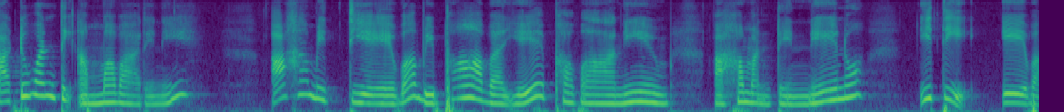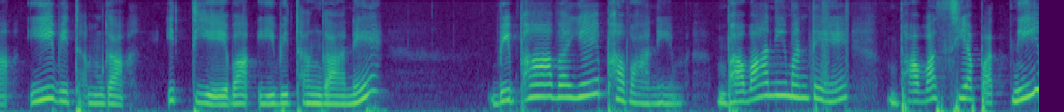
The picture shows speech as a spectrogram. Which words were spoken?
అటువంటి అమ్మవారిని అహమిత్యేవ విభావయే భవానీ. అహం అంటే నేను ఇతి ఏవ ఈ విధంగా ఇత్యేవ ఈ విధంగానే విభావయే భవానీం. భవానీం అంటే భవస్య పత్ని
